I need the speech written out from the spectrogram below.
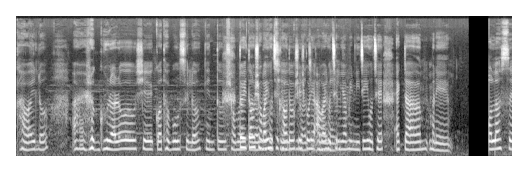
খাওয়াইলো। আর ঘোরারও সে কথা বলছিল কিন্তু সবাই তো সবাই হচ্ছে খাওয়া দাওয়া শেষ করে আবার হচ্ছে আমি নিজেই হচ্ছে একটা মানে আছে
